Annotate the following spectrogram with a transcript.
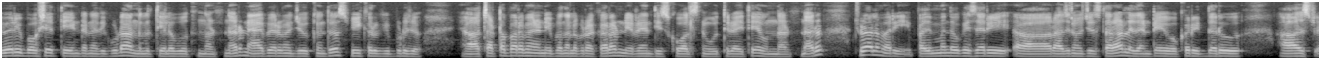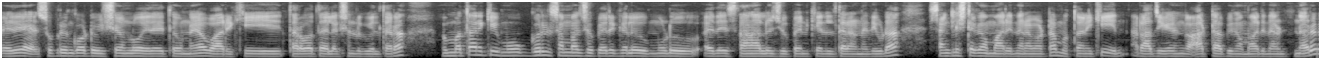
ఎవరి భవిష్యత్తు ఏంటనేది కూడా అందులో తేలబోతుంది అంటున్నారు న్యాయపరమైన జోక్యంతో స్పీకర్కి ఇప్పుడు చట్టపరమైన నిబంధనల ప్రకారం నిర్ణయం తీసుకోవాల్సిన ఒత్తిడి అయితే ఉందంటున్నారు. చూడాలి మరి పది మంది ఒకేసారి రాజీనామా చేస్తారా? లేదంటే ఒకరిద్దరు అదే సుప్రీంకోర్టు విషయంలో ఏదైతే ఉన్నాయో వారికి తర్వాత ఎలక్షన్లకు వెళ్తారా? మొత్తానికి ముగ్గురికి సంబంధించి ఉప ఎన్నికలు మూడు అదే స్థానాల నుంచి ఉప ఎన్నికలు వెళ్తారా అనేది కూడా సంక్లిష్టంగా మారిందనమాట మొత్తానికి రాజకీయంగా ఆ టాపిక్గా మారిందంటున్నారు.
